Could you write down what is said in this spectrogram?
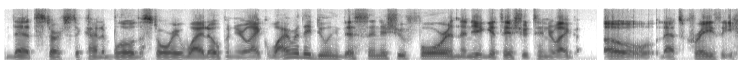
that starts to kind of blow the story wide open. You're like why were they doing this in issue four? And then you get to issue 10 you're like oh, that's crazy,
